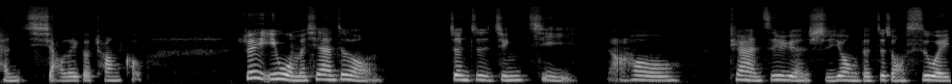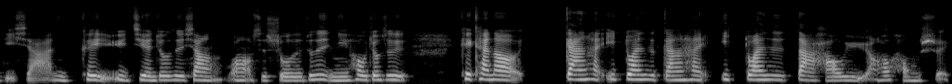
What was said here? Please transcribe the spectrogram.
很小的一个窗口。所以，以我们现在这种政治经济，然后天然资源使用的这种思维底下，你可以预见，就是像王老师说的，就是你以后就是可以看到。干旱一端是干旱，一端是大豪雨，然后洪水，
